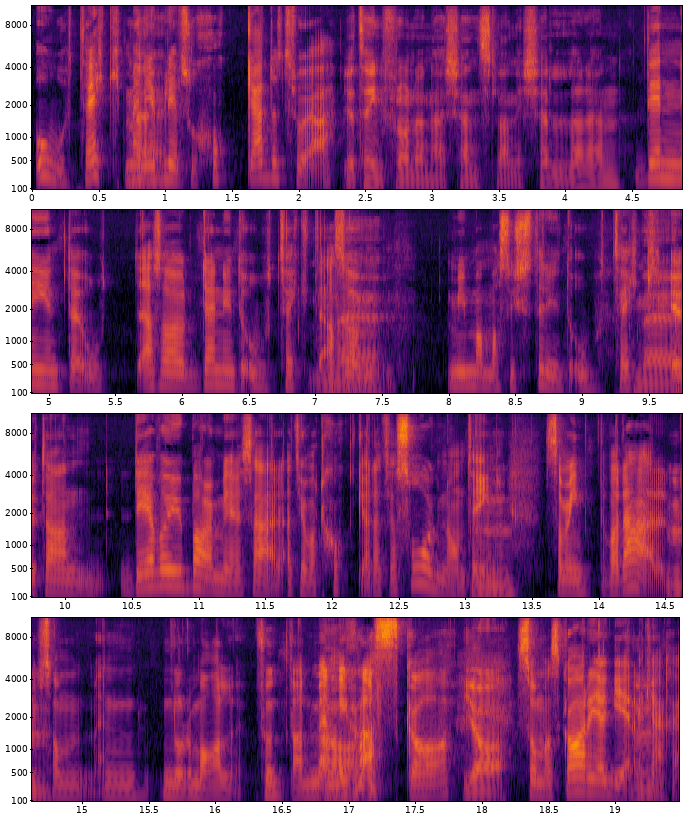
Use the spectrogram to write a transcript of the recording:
otäck men Nej. jag blev så chockad tror jag. Jag tänker från den här känslan i källaren. Den är ju inte, o- alltså, den är inte otäckt. Alltså, min mammas syster är ju inte otäck Nej. utan det var ju bara mer så här att jag var chockad att jag såg någonting Mm. som inte var där. Mm. Som en normal funtad människa ska, Ja. som man ska reagera Mm. kanske.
